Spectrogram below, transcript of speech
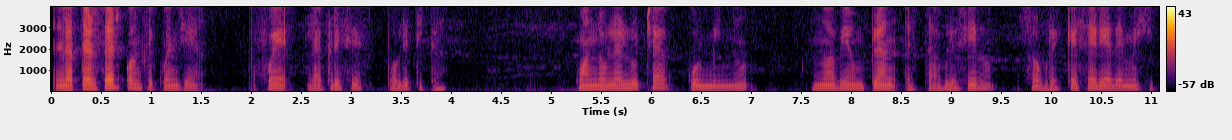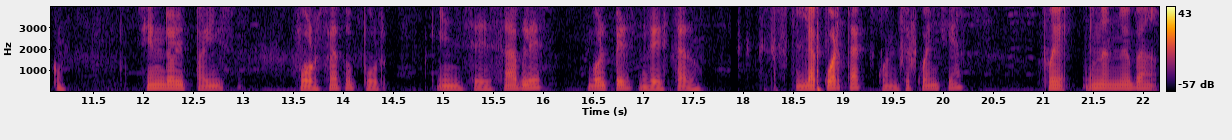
La tercera consecuencia fue la crisis política. Cuando la lucha culminó, no había un plan establecido sobre qué sería de México, siendo el país forjado por incesables golpes de Estado. La cuarta consecuencia fue una nueva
